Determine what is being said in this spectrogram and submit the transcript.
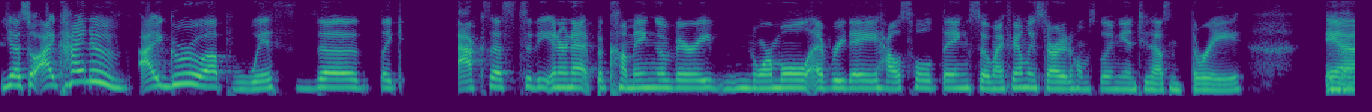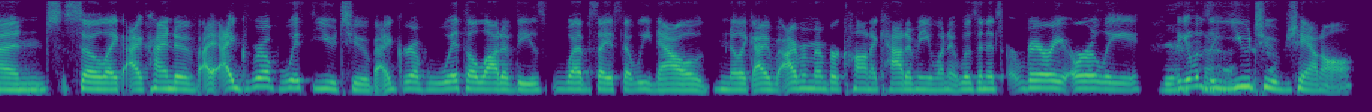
Yeah, so I kind of I grew up with the like access to the internet becoming a very normal everyday household thing. So my family started homeschooling me in 2003. And so like I kind of I, I grew up with YouTube. I grew up with a lot of these websites that we now know. Like I I remember Khan Academy when it was in its very early, like it was a YouTube channel.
